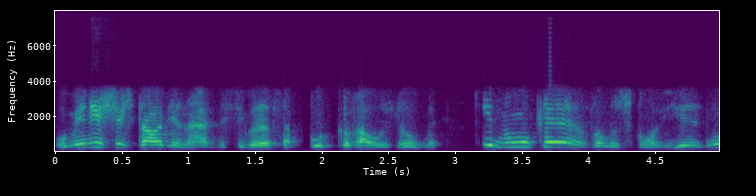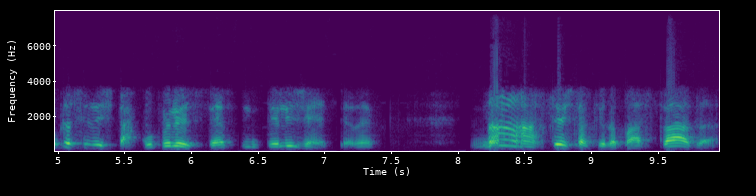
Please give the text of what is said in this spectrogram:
O ministro extraordinário de Segurança Pública, Raul Jungmann, que nunca, vamos convir, nunca se destacou pelo excesso de inteligência. Né? Na sexta-feira passada,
